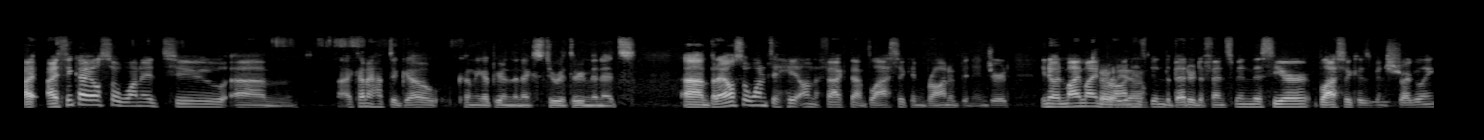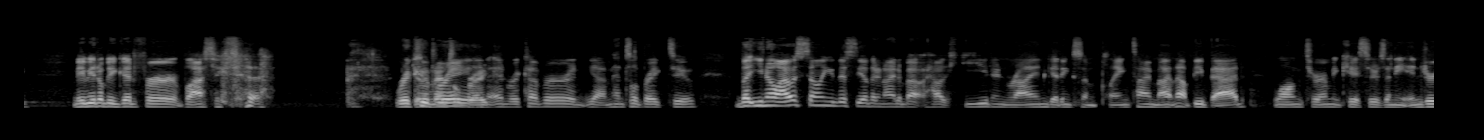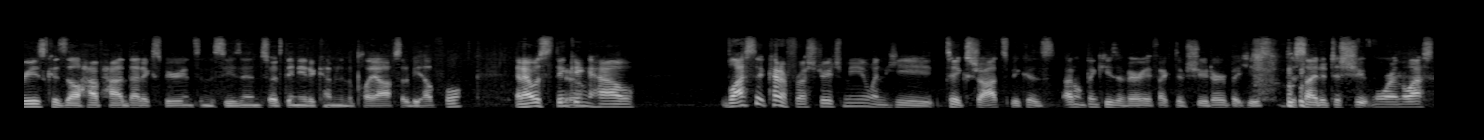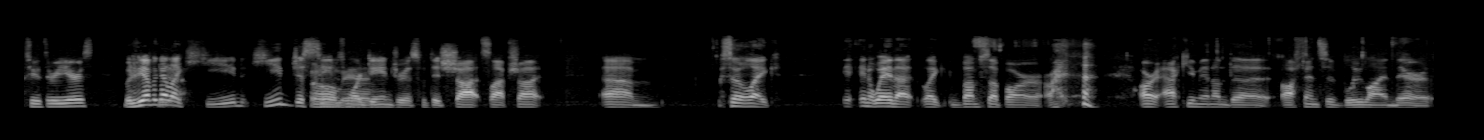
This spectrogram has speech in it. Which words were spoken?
I, I think I also wanted to, um, I kind of have to go coming up here in the next two or three minutes. Um, but I also wanted to hit on the fact that Vlasic and Braun have been injured. You know, in my mind, oh, Braun yeah. has been the better defenseman this year. Vlasic has been struggling. Maybe it'll be good for Vlasic to recuperate and, and, recover and yeah mental break too but you know i was telling you this the other night about how heed and ryan getting some playing time might not be bad long term in case there's any injuries because they'll have had that experience in the season so if they need to come into the playoffs that'll be helpful and i was thinking yeah. how Vlasic kind of frustrates me when he takes shots because I don't think he's a very effective shooter, but he's decided to shoot more in the last two, three years. But if you have a guy yeah. like Heed, Heed just oh, seems oh, more dangerous with his shot, slap shot. Um, so like in a way that like bumps up our our, our acumen on the offensive blue line there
